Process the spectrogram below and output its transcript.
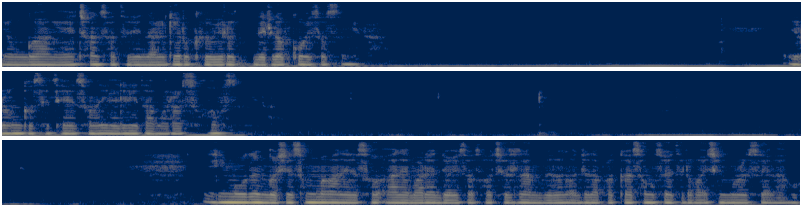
영광의 천사들이 날개로 그 위를 내리덮고 있었습니다. 이런 것에 대해서는 일일이 다 말할 수가 없습니다. 이 모든 것이 성막 안에서 안에 마련되어 있어서 제사장들은 언제나 바깥 성소에 들어가 직무를 수행하고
